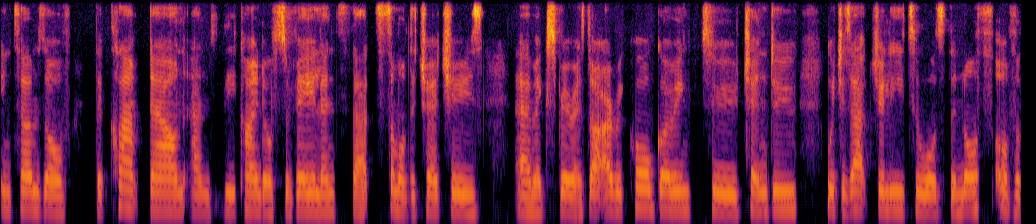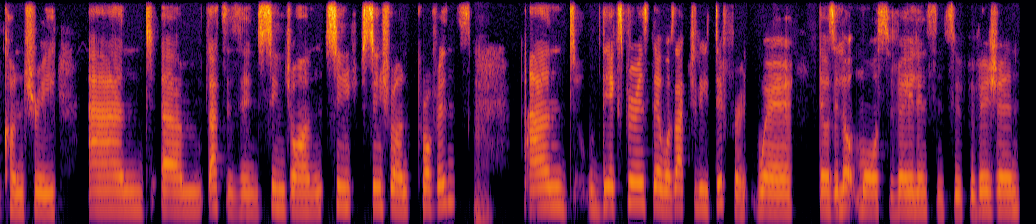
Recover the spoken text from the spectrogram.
in terms of the clampdown and the kind of surveillance that some of the churches um, experienced. I, I recall going to Chengdu, which is actually towards the north of the country, and um, that is in Sichuan, Sichuan province. Mm-hmm. And the experience there was actually different, where there was a lot more surveillance and supervision.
